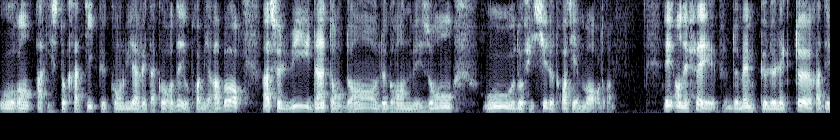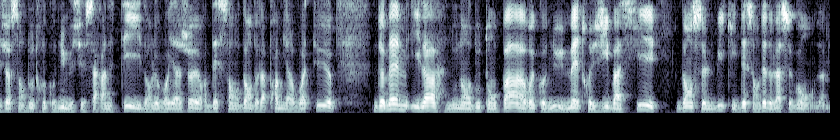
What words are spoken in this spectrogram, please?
au rang aristocratique qu'on lui avait accordé au premier abord à celui d'intendant de grande maison ou d'officier de troisième ordre. Et en effet, de même que le lecteur a déjà sans doute reconnu M. Saranti dans le voyageur descendant de la première voiture, de même, il a, nous n'en doutons pas, reconnu maître Gibassier dans celui qui descendait de la seconde.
